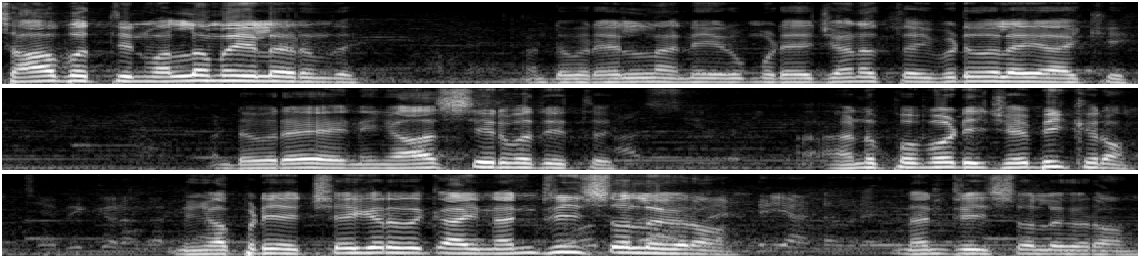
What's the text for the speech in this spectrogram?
சாபத்தின் வல்லமையிலிருந்து அன்றுவரே எல்லாம் நீர் உம்முடைய ஜனத்தை விடுதலையாக்கி அன்றுவரே நீங்கள் ஆசீர்வதித்து அனுப்பும்படி ஜெபிக்கிறோம். நீங்கள் அப்படியே செய்கிறதுக்காய் நன்றி சொல்லுகிறோம். நன்றி சொல்லுகிறோம்.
